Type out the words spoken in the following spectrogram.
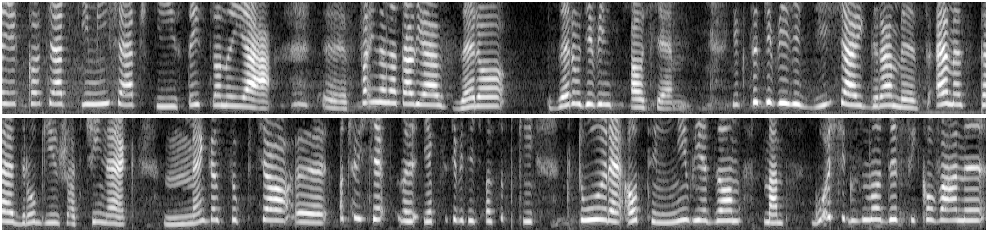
moje kociaczki, misiaczki, z tej strony ja. Y, Fajna Natalia 0, 098. Jak chcecie wiedzieć, dzisiaj gramy w MSP, drugi już odcinek. Mega subcio. Y, oczywiście, y, jak chcecie wiedzieć osóbki, które o tym nie wiedzą, mam głosik zmodyfikowany,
